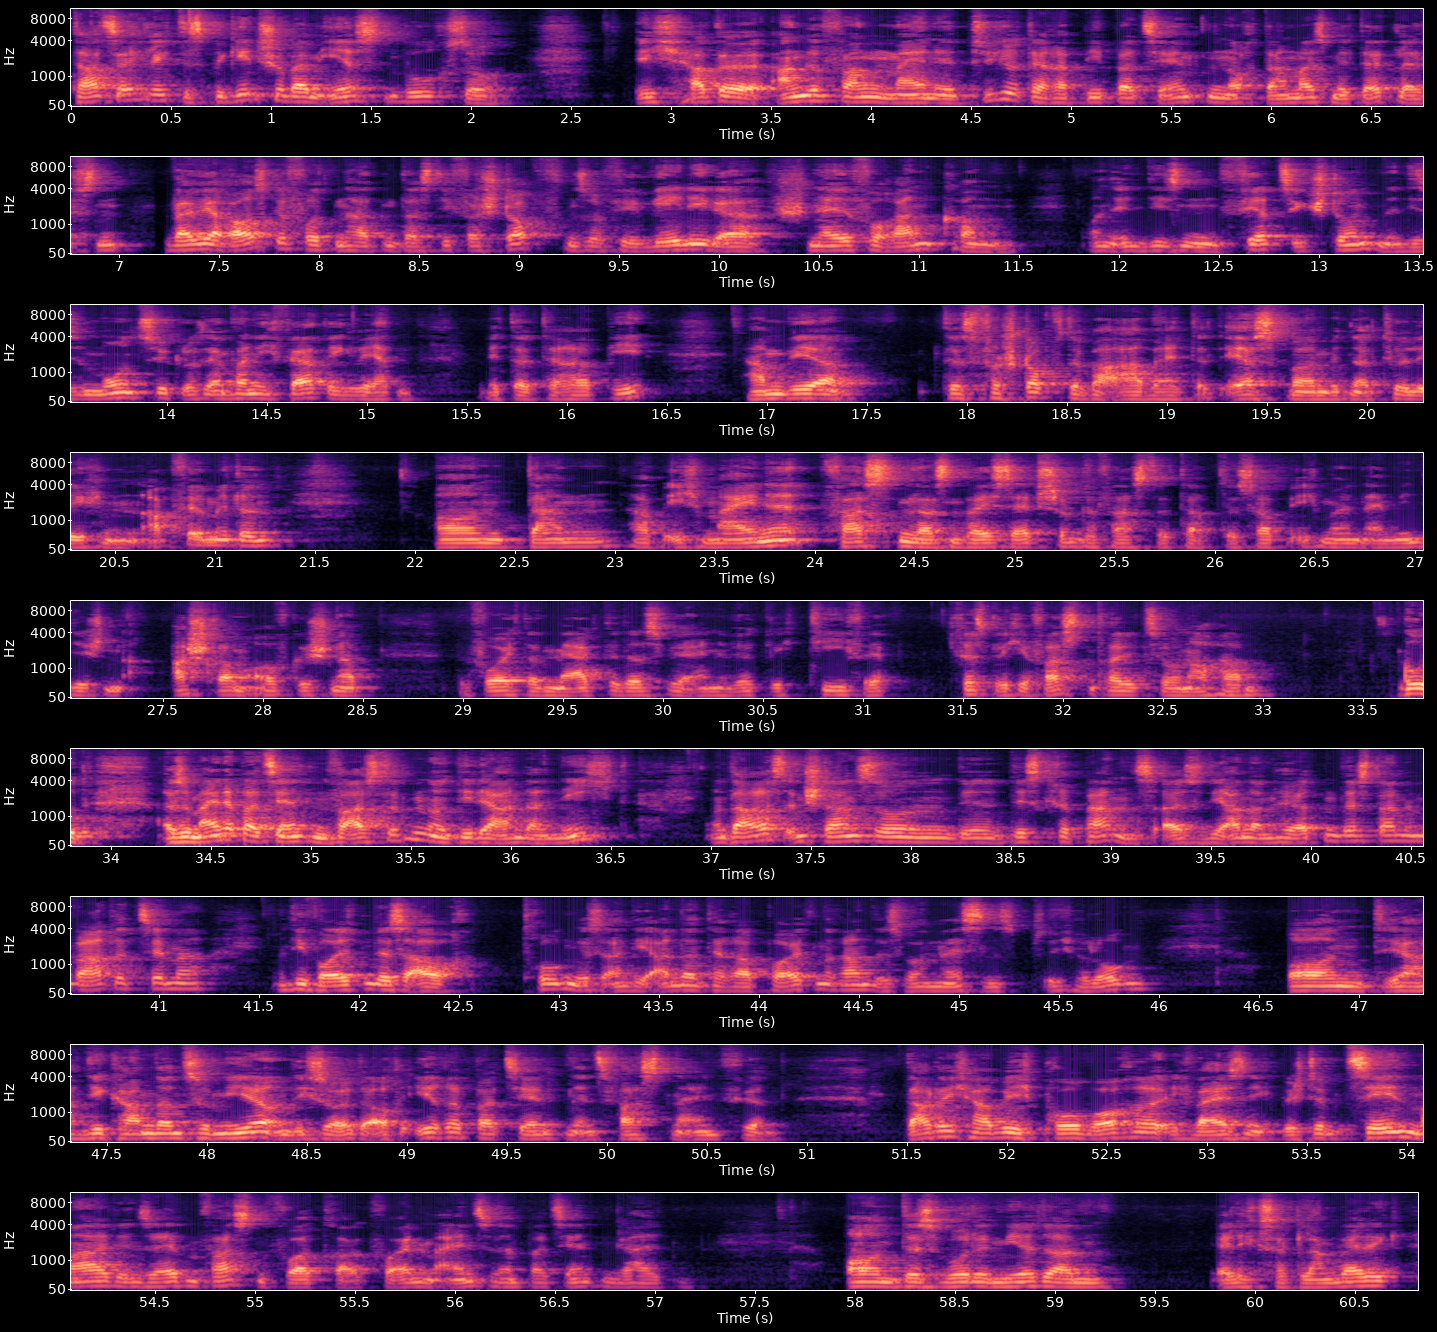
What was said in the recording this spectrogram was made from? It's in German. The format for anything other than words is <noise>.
Tatsächlich, das beginnt schon beim ersten Buch so. Ich hatte angefangen, meine Psychotherapiepatienten noch damals mit Detlefsen, weil wir herausgefunden hatten, dass die Verstopften so viel weniger schnell vorankommen und in diesen 40 Stunden, in diesem Mondzyklus einfach nicht fertig werden mit der Therapie, haben wir das Verstopfte bearbeitet. Erstmal mit natürlichen Abführmitteln und dann habe ich meine fasten lassen, weil ich selbst schon gefastet habe. Das habe ich mal in einem indischen Ashram aufgeschnappt, bevor ich dann merkte, dass wir eine wirklich tiefe christliche Fastentradition auch haben. Gut, also meine Patienten fasteten und die der anderen nicht. Und daraus entstand so eine Diskrepanz. Also die anderen hörten das dann im Wartezimmer und die wollten das auch, trugen das an die anderen Therapeuten ran, das waren meistens Psychologen. Und ja, die kamen dann zu mir und ich sollte auch ihre Patienten ins Fasten einführen. Dadurch habe ich pro Woche, ich weiß nicht, bestimmt zehnmal denselben Fastenvortrag vor einem einzelnen Patienten gehalten. Und das wurde mir dann, ehrlich gesagt, langweilig.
